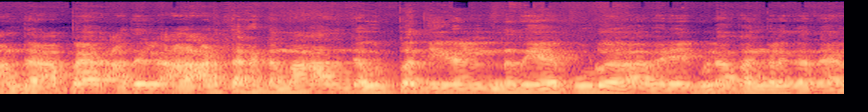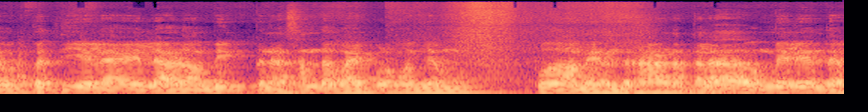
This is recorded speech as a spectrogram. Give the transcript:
அந்த அப்போ அதில் அடுத்த கட்டமாக அந்த உற்பத்திகள் நிறைய கூட வரைக்குள்ளே அப்போ எங்களுக்கு அந்த உற்பத்தியில் எல்லா இடம் விற்பனை சந்தை வாய்ப்பு கொஞ்சம் போதாமல் இருந்த காரணத்தால் உண்மையிலேயே அந்த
